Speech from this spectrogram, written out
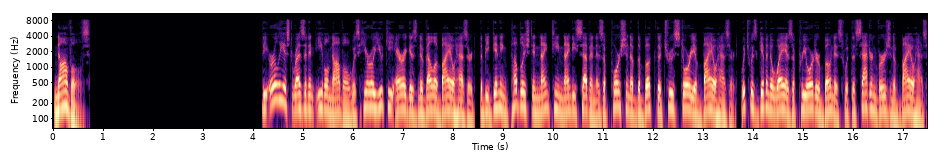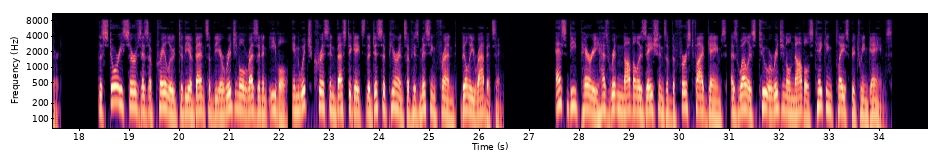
Novels The earliest Resident Evil novel was Hiroyuki Ariga's novella Biohazard, The Beginning published in 1997 as a portion of the book The True Story of Biohazard, which was given away as a pre-order bonus with the Saturn version of Biohazard. The story serves as a prelude to the events of the original Resident Evil, in which Chris investigates the disappearance of his missing friend, Billy Rabbitson. S. D. Perry has written novelizations of the first five games, as well as two original novels taking place between games.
